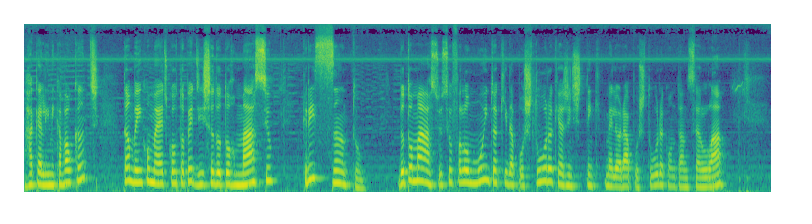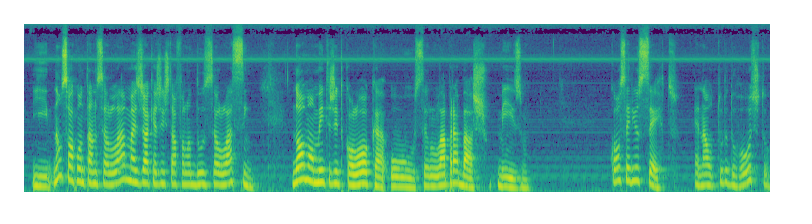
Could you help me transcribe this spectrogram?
Raqueline Cavalcante, também com o médico ortopedista Dr. Márcio Crisanto. Doutor Márcio, o senhor falou muito aqui da postura, que a gente tem que melhorar a postura quando está no celular. E não só quando está no celular, mas já que a gente está falando do celular, sim. Normalmente a gente coloca o celular para baixo mesmo. Qual seria o certo? É na altura do rosto?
